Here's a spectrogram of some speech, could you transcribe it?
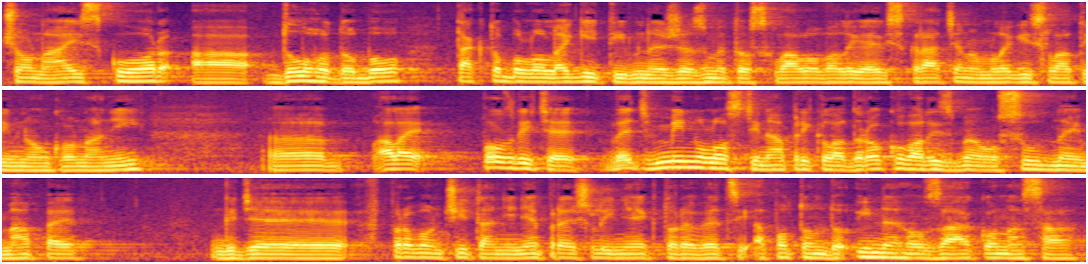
čo najskôr a dlhodobo, tak to bolo legitímne, že sme to schvalovali aj v skrátenom legislatívnom konaní. Ehm, ale pozrite, veď v minulosti napríklad rokovali sme o súdnej mape, kde v prvom čítaní neprešli niektoré veci a potom do iného zákona sa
